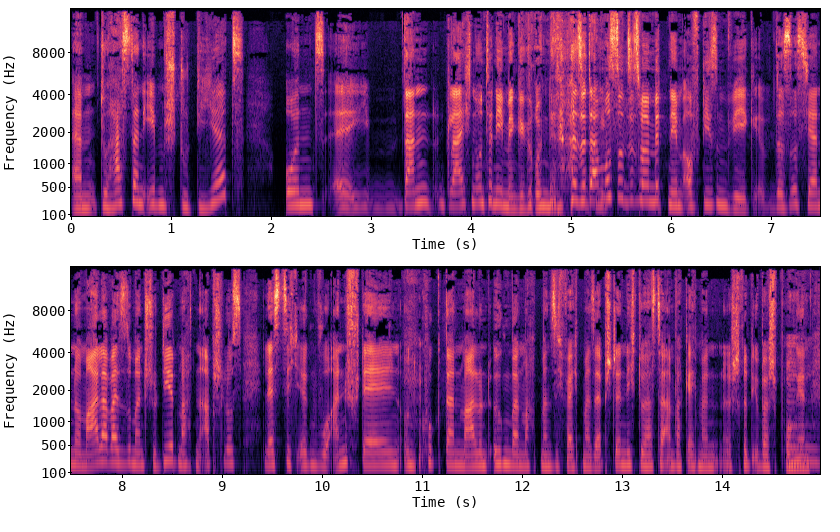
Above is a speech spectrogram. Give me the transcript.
Ähm, du hast dann eben studiert und äh, dann gleich ein Unternehmen gegründet. Also da musst du uns jetzt mal mitnehmen auf diesem Weg. Das ist ja normalerweise so, man studiert, macht einen Abschluss, lässt sich irgendwo anstellen und guckt dann mal und irgendwann macht man sich vielleicht mal selbstständig. Du hast da einfach gleich mal einen Schritt übersprungen. Mhm.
